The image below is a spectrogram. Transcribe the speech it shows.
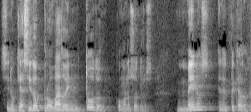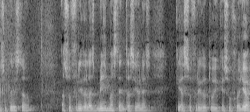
sino que ha sido probado en todo como nosotros, menos en el pecado. Jesucristo ha sufrido las mismas tentaciones que has sufrido tú y que sufro yo.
